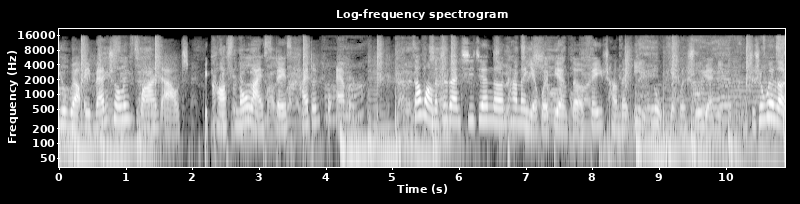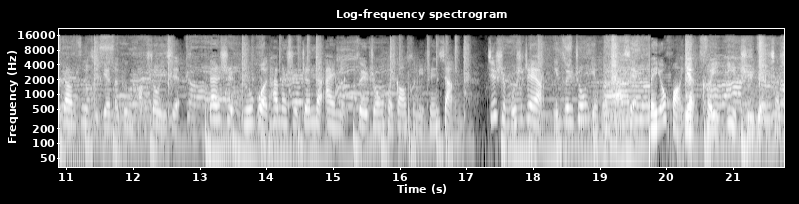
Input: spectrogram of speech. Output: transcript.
you will eventually find out because no lie stays hidden forever. 撒谎的这段期间呢，他们也会变得非常的易怒，也会疏远你，只是为了让自己变得更好受一些。但是如果他们是真的爱你，最终会告诉你真相。 即使不是这样，你最终也会发现，没有谎言可以一直圆下去。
